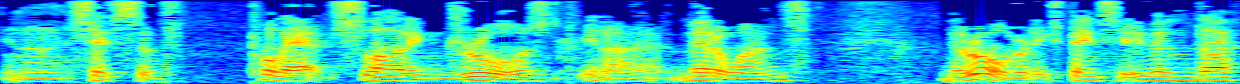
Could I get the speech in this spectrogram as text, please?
you know, sets of pull-out sliding drawers, you know, metal ones. They're all really expensive. And uh,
